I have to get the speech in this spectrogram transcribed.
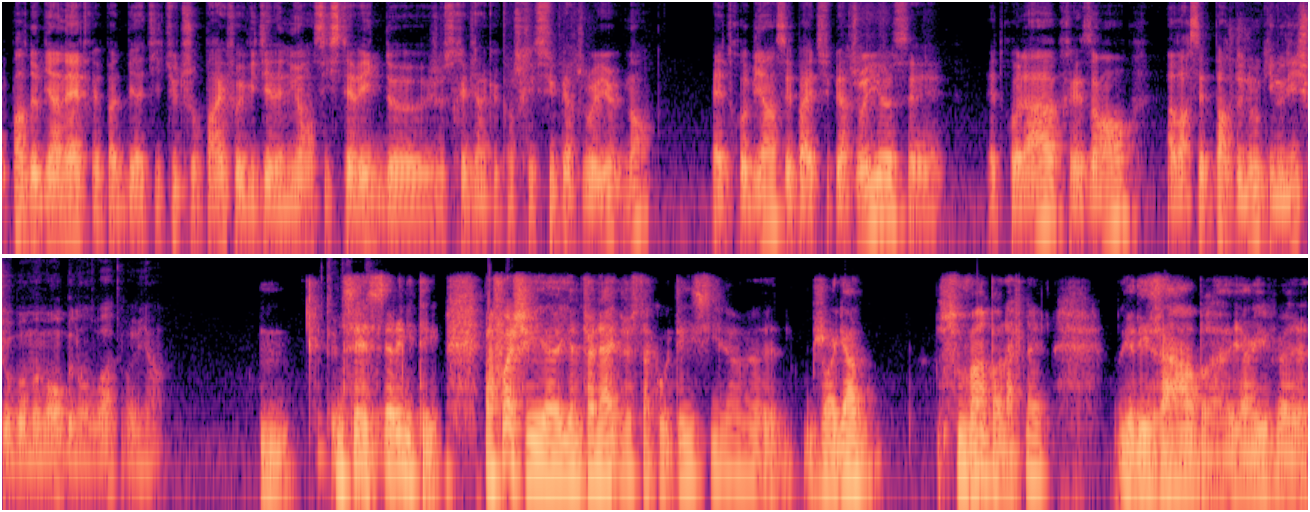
On parle de bien-être et pas de béatitude. Toujours pareil, il faut éviter les nuances hystériques de je serai bien que quand je serai super joyeux. Non. Être bien, c'est pas être super joyeux, c'est être là, présent, avoir cette part de nous qui nous dit je suis au bon moment, au bon endroit, tout va bien. Hmm. Une sérénité. Parfois, euh, il y a une fenêtre juste à côté ici. Là. Je regarde souvent par la fenêtre. Il y a des arbres, il arrive. Euh,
